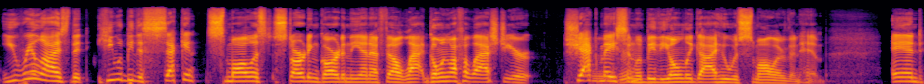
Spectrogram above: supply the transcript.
you realize that he would be the second smallest starting guard in the NFL. going off of last year, Shaq mm-hmm. Mason would be the only guy who was smaller than him. And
